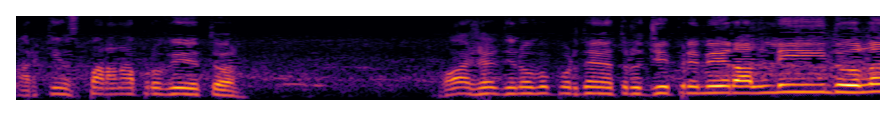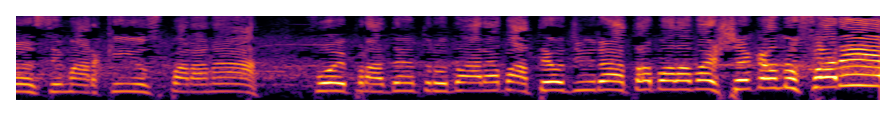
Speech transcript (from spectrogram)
Marquinhos Paraná pro Vitor. Roger de novo por dentro, de primeira, lindo lance, Marquinhos Paraná, foi para dentro da área, bateu direto, a bola vai chegando, Farias!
